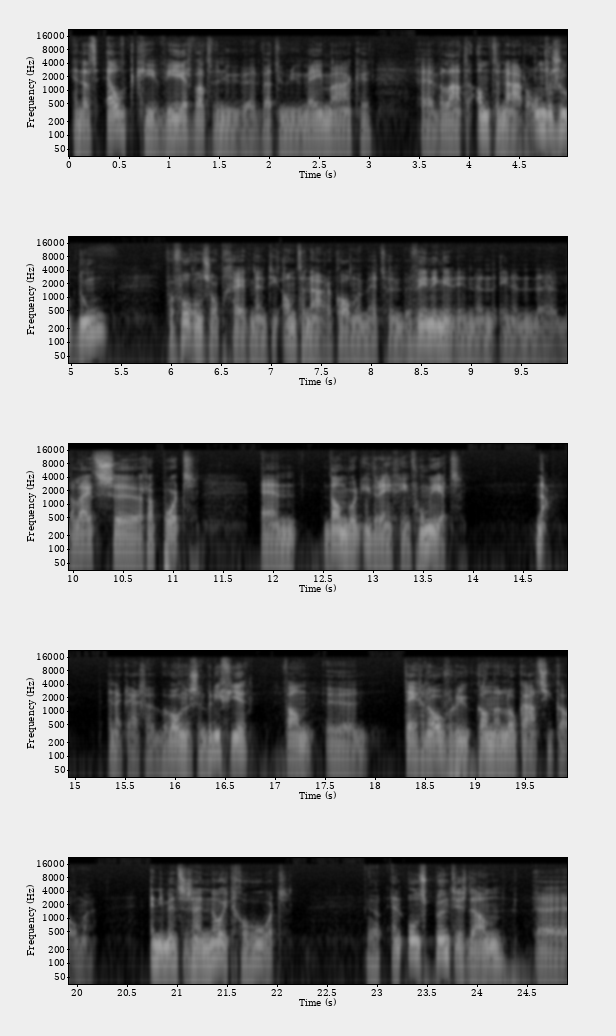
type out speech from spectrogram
En dat is elke keer weer wat we nu, wat we nu meemaken. we laten ambtenaren onderzoek doen. Vervolgens op een gegeven moment die ambtenaren komen met hun bevindingen in een, in een beleidsrapport. en dan wordt iedereen geïnformeerd. Nou, en dan krijgen bewoners een briefje van tegenover u kan een locatie komen. En die mensen zijn nooit gehoord. Ja. En ons punt is dan, uh,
